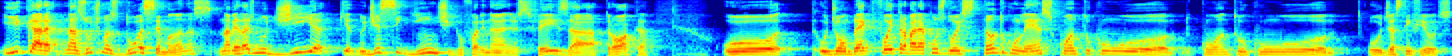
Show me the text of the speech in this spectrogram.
E, cara, nas últimas duas semanas, na verdade, no dia, que, no dia seguinte que o 49ers fez a troca, o, o John Black foi trabalhar com os dois, tanto com o Lance quanto com o, quanto com o, o Justin Fields.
